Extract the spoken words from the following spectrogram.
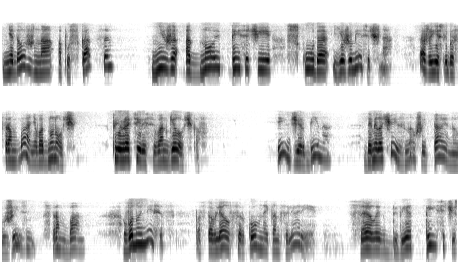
не должна опускаться ниже одной тысячи скуда ежемесячно даже если бы стромбане в одну ночь превратились в ангелочков. И Джербина, до мелочей знавший тайную жизнь стромбан, в иной месяц поставлял церковной канцелярии целых две тысячи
